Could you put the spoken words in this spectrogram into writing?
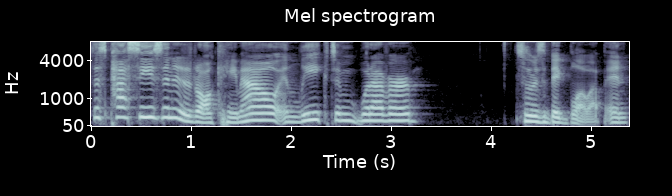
this past season it all came out and leaked and whatever. So there was a big blow up. And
